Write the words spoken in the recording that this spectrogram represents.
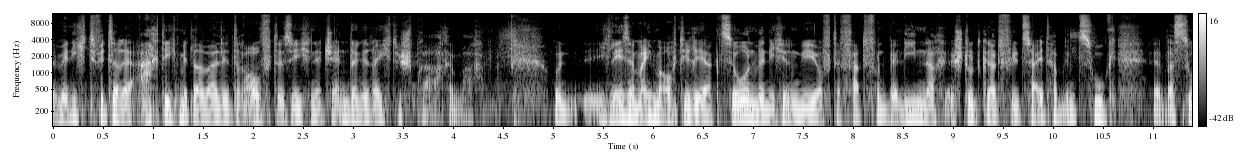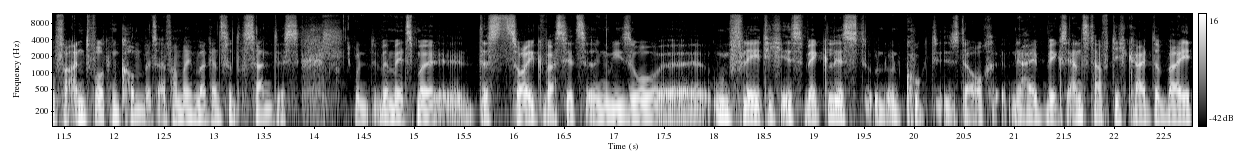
wenn ich twittere, achte ich mittlerweile darauf, dass ich eine gendergerechte Sprache mache. Und ich lese manchmal auch die Reaktion, wenn ich irgendwie auf der Fahrt von Berlin nach Stuttgart viel Zeit habe im Zug, äh, was zu verantworten kommt, es einfach manchmal ganz interessant ist. Und wenn man jetzt mal das Zeug, was jetzt irgendwie so unflätig ist, weglässt und, und guckt, ist da auch eine halbwegs Ernsthaftigkeit dabei.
